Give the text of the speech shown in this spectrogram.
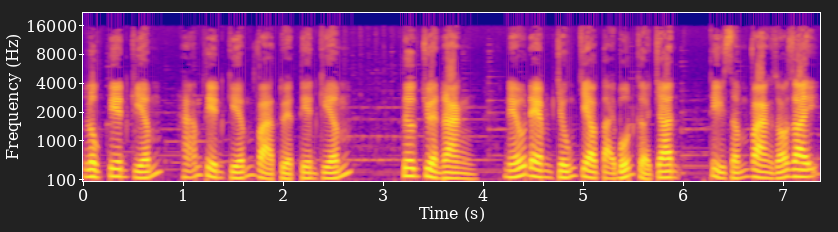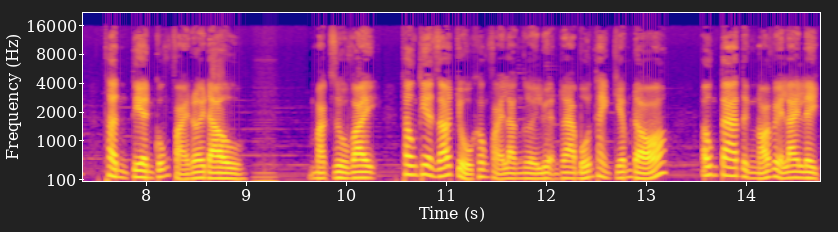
Lục Tiên kiếm, Hãm Tiên kiếm và Tuyệt Tiên kiếm. Tương truyền rằng nếu đem chúng treo tại bốn cửa trận thì sấm vàng gió dậy, thần tiên cũng phải rơi đầu. Mặc dù vậy, Thông Thiên giáo chủ không phải là người luyện ra bốn thanh kiếm đó. Ông ta từng nói về lai lịch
